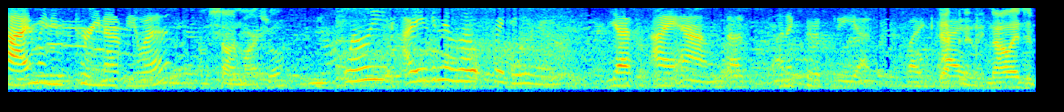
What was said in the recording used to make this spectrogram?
Hi, my name is Karina Aviles. I'm Sean Marshall. Lily, are you gonna vote for David? Yes, I am. That's unequivocally yes. Like Definitely. Knowledge of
